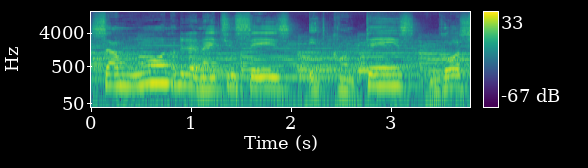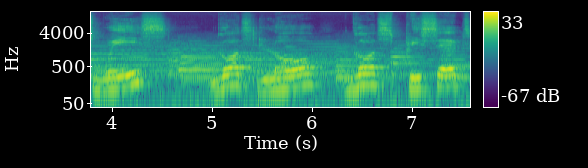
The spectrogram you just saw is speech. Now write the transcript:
Psalm 119 says it contains God's ways, God's law, God's precepts,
